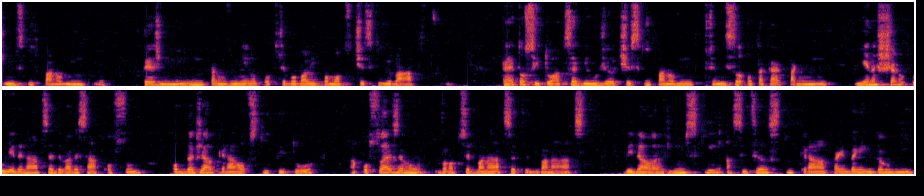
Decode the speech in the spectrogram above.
římských panovníků, kteří nyní pro změnu potřebovali pomoc českých vládců. Této situace využil český panovník Přemysl Otakar I. Jenž roku 1198 obdržel královský titul a posléze mu v roce 1212 vydal římský a sicilský král Fridrich II.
